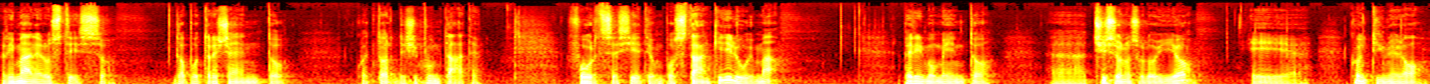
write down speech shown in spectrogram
rimane lo stesso dopo 314 puntate. Forse siete un po' stanchi di lui, ma per il momento eh, ci sono solo io e eh, continuerò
